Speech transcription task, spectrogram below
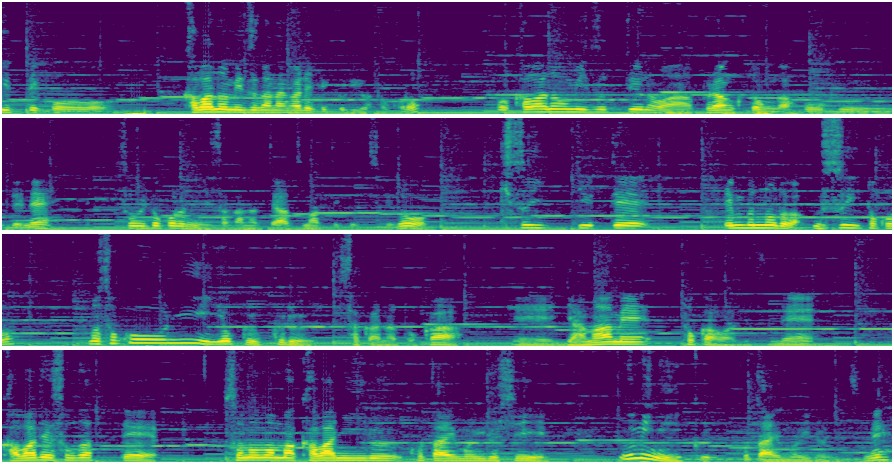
言ってこう川の水が流れてくるようなところ。川の水っていうのはプランクトンが豊富でねそういうところに魚って集まっていくんですけど汽水って言って塩分濃度が薄いところ、まあ、そこによく来る魚とか、えー、ヤマメとかはですね川で育ってそのまま川にいる個体もいるし海に行く個体もいるんですね。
